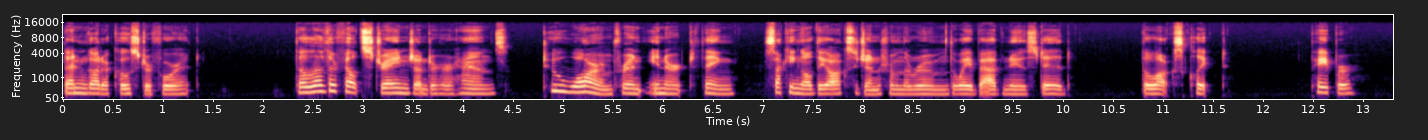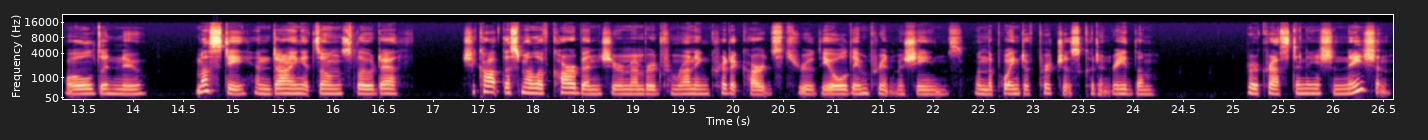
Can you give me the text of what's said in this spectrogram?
then got a coaster for it. The leather felt strange under her hands, too warm for an inert thing, sucking all the oxygen from the room the way bad news did. The locks clicked. Paper, old and new, musty and dying its own slow death. She caught the smell of carbon she remembered from running credit cards through the old imprint machines when the point of purchase couldn't read them. Procrastination Nation.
